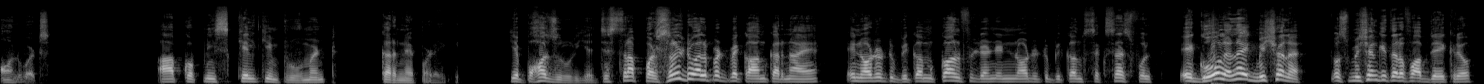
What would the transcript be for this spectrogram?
ऑनवर्ड्स आपको अपनी स्किल की इंप्रूवमेंट करने पड़ेगी। ये बहुत ज़रूरी है। जिस तरह पर्सनल डेवलपमेंट पे काम करना है, in order to become confident, in order to become successful, एक गोल है ना, एक मिशन है, उस मिशन की तरफ़ आप देख रहे हो।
